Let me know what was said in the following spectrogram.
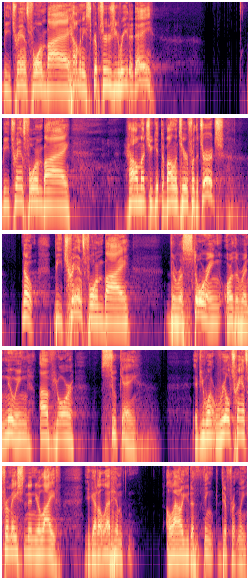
Be transformed by how many scriptures you read a day. Be transformed by how much you get to volunteer for the church. No, be transformed by the restoring or the renewing of your suke. If you want real transformation in your life, you got to let Him allow you to think differently.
